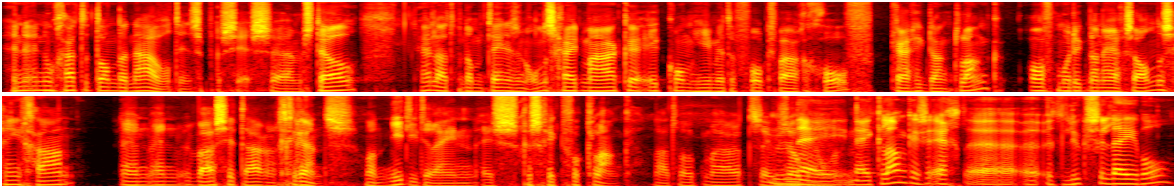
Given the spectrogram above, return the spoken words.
En, en hoe gaat het dan daarna wat in zijn proces? Ehm, stel, hè, laten we dan meteen eens een onderscheid maken. Ik kom hier met de Volkswagen Golf. Krijg ik dan klank? Of moet ik dan ergens anders heen gaan? En, en waar zit daar een grens? Want niet iedereen is geschikt voor klank. Laten we ook maar het even zo Nee, nee, Klank is echt eh, het luxe label.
